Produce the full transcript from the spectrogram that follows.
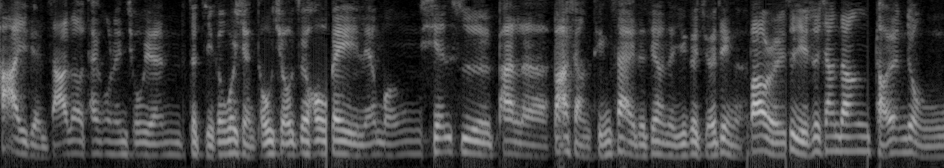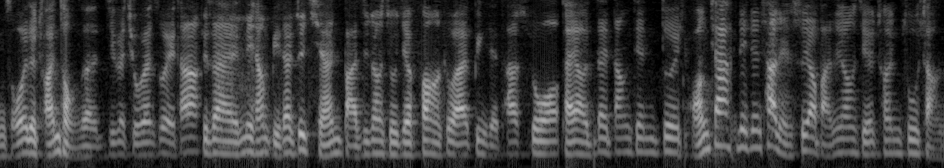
差一点。砸到太空人球员的几个危险头球，最后被联盟先是判了八场停赛的这样的一个决定啊。鲍尔自己是相当讨厌这种所谓的传统的一个球员，所以他就在那场比赛之前把这双球鞋放出来，并且他说他要在当天对皇家那天差点是要把那双鞋穿出场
